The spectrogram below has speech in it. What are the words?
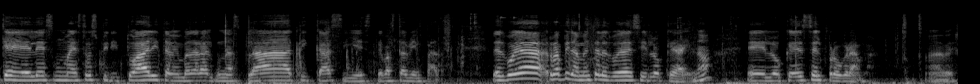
Que él es un maestro espiritual y también va a dar algunas pláticas y este va a estar bien padre. Les voy a, rápidamente les voy a decir lo que hay, ¿no? Eh, lo que es el programa. A ver.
